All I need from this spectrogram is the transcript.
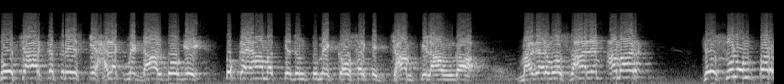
दो चार कतरे इसके हलक में डाल दोगे तो कयामत के दिन तुम्हें कौसर के जाम पिलाऊँगा। मगर वो सालिम अमर, जो जुल्म पर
